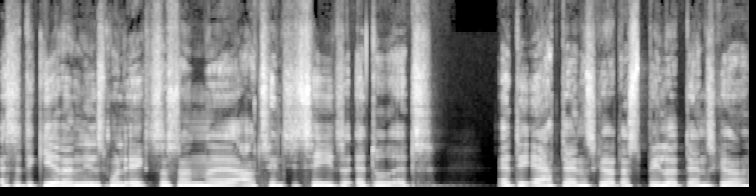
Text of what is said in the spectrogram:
Altså, det giver dig en lille smule ekstra sådan uh, autenticitet, at, du, at, at det er danskere, der spiller danskere.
